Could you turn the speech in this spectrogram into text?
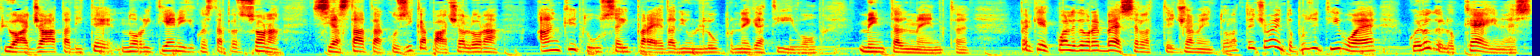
più agiata di te, non ritieni che questa persona sia stata così capace, allora anche tu sei preda di un loop negativo mentalmente. Perché quale dovrebbe essere l'atteggiamento? L'atteggiamento positivo è quello dell'okness.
